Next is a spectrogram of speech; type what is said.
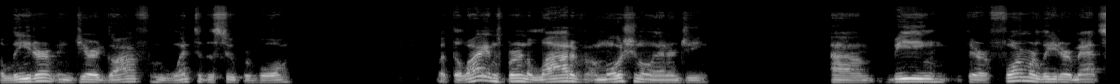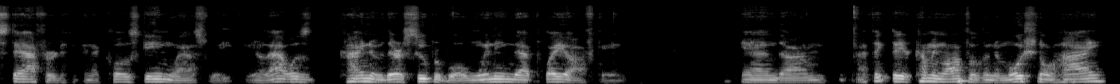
a leader in Jared Goff who went to the Super Bowl. But the Lions burned a lot of emotional energy um, beating their former leader, Matt Stafford, in a close game last week. You know, that was kind of their Super Bowl, winning that playoff game. And um, I think they're coming off of an emotional high.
